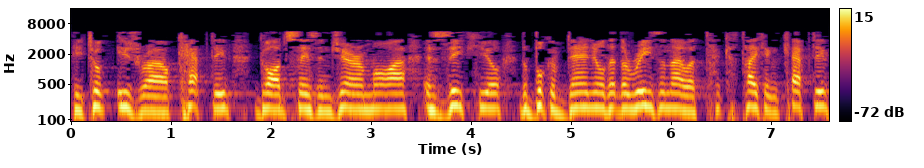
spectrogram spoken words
He took Israel captive. God says in Jeremiah, Ezekiel, the book of Daniel, that the reason they were t- taken captive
